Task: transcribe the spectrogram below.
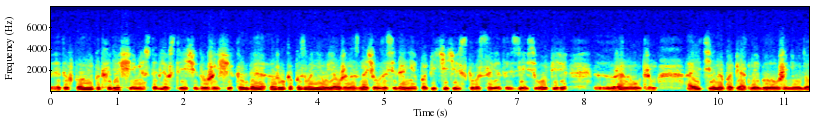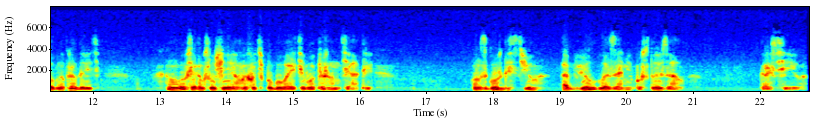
это вполне подходящее место для встречи, дружище. Когда Рока позвонил, я уже назначил заседание попечительского совета здесь, в опере, э, рано утром. А идти на попятный было уже неудобно, правда ведь? Ну, во всяком случае, вы хоть побываете в оперном театре. Он с гордостью обвел глазами пустой зал. Красиво,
